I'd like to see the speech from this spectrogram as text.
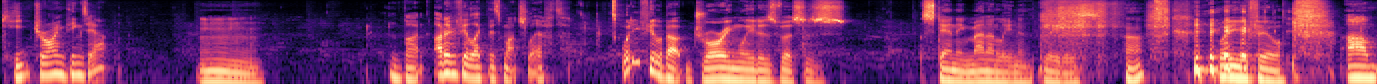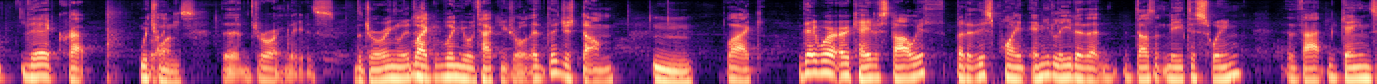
keep drawing things out. Mm. But I don't feel like there's much left. What do you feel about drawing leaders versus standing mana leader- leaders? Huh? what do you feel? Um, they're crap. Which Like, ones? The drawing leaders. The drawing leaders? Like when you attack, you draw. They're, they're just dumb. Mm. Like they were okay to start with, but at this point, any leader that doesn't need to swing, that gains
